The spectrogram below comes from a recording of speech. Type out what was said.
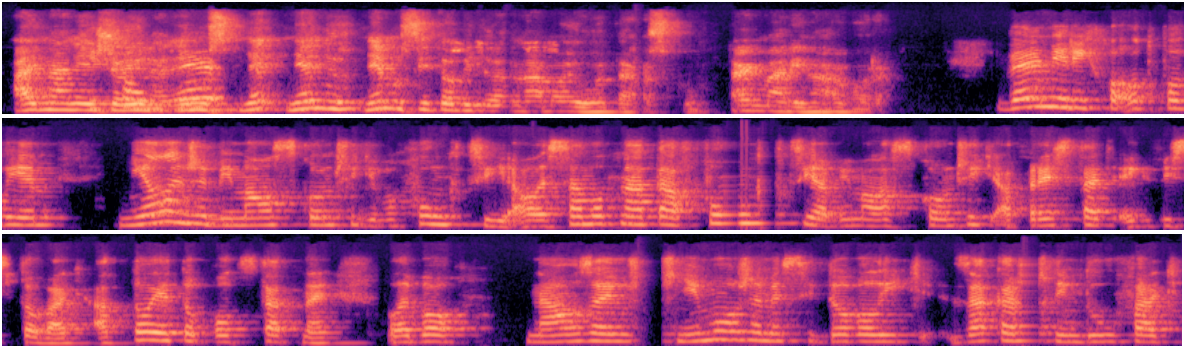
Aj na niečo iné. Nemusí, ne, ne, nemusí to byť len na moju otázku. Tak Marina hovor. Veľmi rýchlo odpoviem, nielen, že by mal skončiť vo funkcii, ale samotná tá funkcia by mala skončiť a prestať existovať. A to je to podstatné, lebo naozaj už nemôžeme si dovoliť za každým dúfať,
